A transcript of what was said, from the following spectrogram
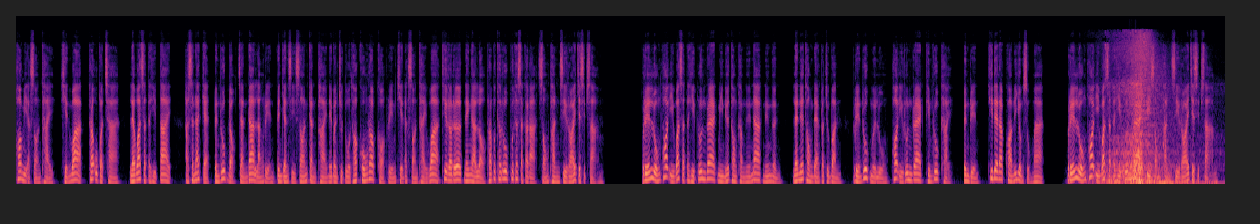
พ่อมีอักษรไทย เขียนว่าพระอุปัชฌาย์และวัดสัตหีบใต้อาสนะแกะเป็นรูปดอกจันทร์ด้านหลังเหรียญเป็นยันสีซ้อนกันภายในบรรจุตัวท็อโค้งรอบขอบเหรียญเขียนอักษรไทยว่าที่ระเริกในงานหล่อพระพุทธรูปพุทธศักราช 2473 เหรียญหลวงพ่ออีวัดสัตหีบรุ่นแรกมีเนื้อทองคำเนื้อนาคเนื้อเงิน และเนื้อทองแดงปัจจุบันเหรียญรูปเหมือนหลวงพ่ออีรุ่นแรกพิมพ์รูปไข่เป็นเหรียญที่ได้รับความนิยมสูงมากเหรียญหลวงพ่ออีวัดสัตหีบรุ่นแรกปี 2473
